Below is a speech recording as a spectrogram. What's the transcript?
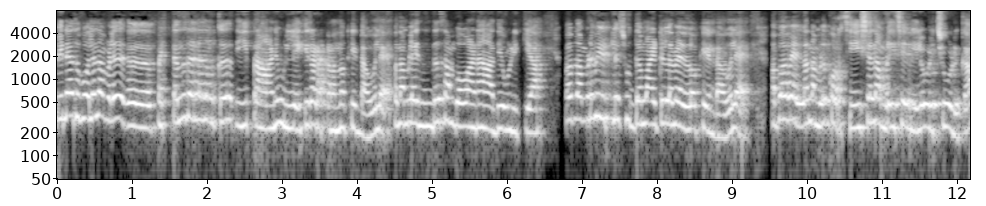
പിന്നെ അതുപോലെ നമ്മൾ പെട്ടെന്ന് തന്നെ നമുക്ക് ഈ പ്രാണി ഉള്ളിലേക്ക് കടക്കണം എന്നൊക്കെ ഉണ്ടാവും അല്ലെ? അപ്പൊ നമ്മൾ എന്ത് സംഭവമാണ് ആദ്യം ഒഴിക്കുക? അപ്പൊ നമ്മുടെ വീട്ടിൽ ശുദ്ധമായിട്ടുള്ള വെള്ളമൊക്കെ ഉണ്ടാവും അല്ലെ? അപ്പൊ ആ വെള്ളം നമ്മൾ കുറച്ചീശം നമ്മൾ ഈ ചെവിയിൽ ഒഴിച്ചു കൊടുക്കുക.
